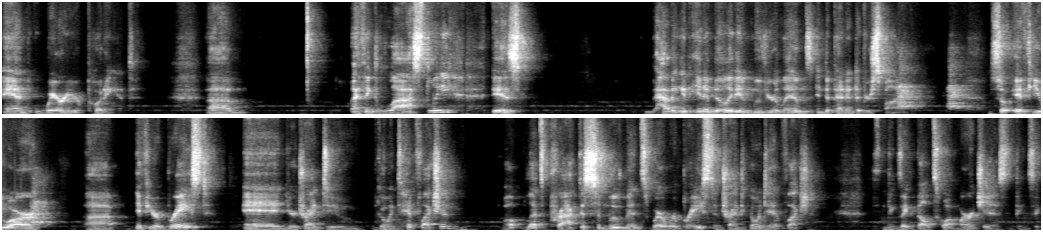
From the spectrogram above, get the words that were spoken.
and where you're putting it. Um, I think lastly is having an inability to move your limbs independent of your spine. So if you are uh, if you're braced and you're trying to go into hip flexion, well, let's practice some movements where we're braced and trying to go into hip flexion. Things like belt squat marches and things like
